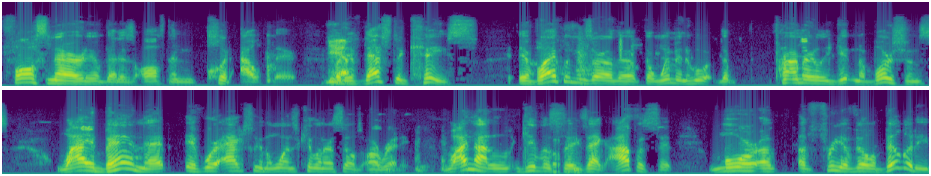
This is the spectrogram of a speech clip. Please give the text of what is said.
false narrative that is often put out there. yeah, But if that's the case, if black women are the, the women who are the primarily getting abortions, why ban that if we're actually the ones killing ourselves already? Why not give us the exact opposite, more of, of free availability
